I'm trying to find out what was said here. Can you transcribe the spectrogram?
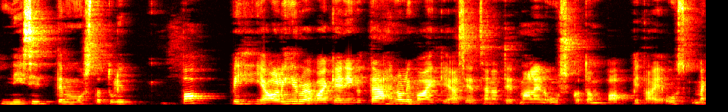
Niin sitten musta tuli pappi ja oli hirveän vaikea, niin kuin, tämähän oli vaikea asia, että sanottiin, että mä olen uskoton pappi tai us, mä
